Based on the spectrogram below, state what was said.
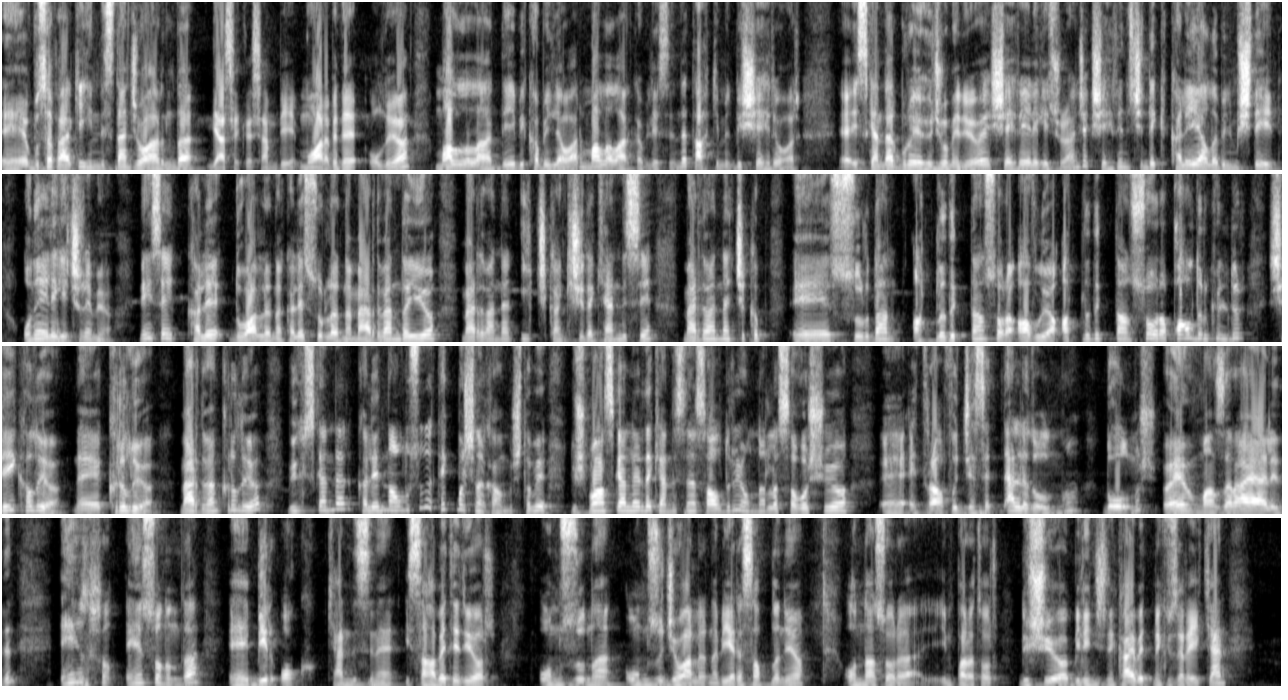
E, bu seferki Hindistan civarında gerçekleşen bir muharebede oluyor. Mallalar diye bir kabile var. Mallalar kabilesinin de tahkimin bir şehri var. E, İskender buraya hücum ediyor ve şehri ele geçiriyor. Ancak şehrin içindeki kaleyi alabilmiş değil. Onu ele geçiremiyor. Neyse kale duvarlarına, kale surlarına merdiven dayıyor. Merdivenden ilk çıkan kişi de kendisi. Merdivenden çıkıp e, surdan atladıktan sonra, avluya atladıktan sonra paldır küldür şey kalıyor, e, kırılıyor. Merdiven kırılıyor. Büyük İskender kalenin avlusunda tek başına kalmış. Tabi düşman askerleri de kendisine saldırıyor. Onlarla savaşıyor. E, etrafı cesetlerle dolmu, dolmuş. Öyle bir manzara hayal edin. En, son, en sonunda e, bir ok kendisine isabet ediyor. Omzuna, omzu civarlarına bir yere saplanıyor. Ondan sonra imparator düşüyor. Bilincini kaybetmek üzereyken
